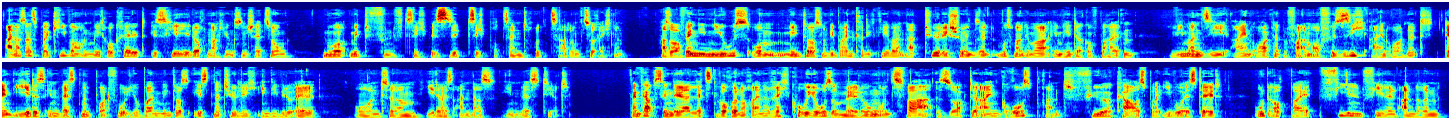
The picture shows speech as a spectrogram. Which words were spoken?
Anders als bei Kiva und Metrocredit ist hier jedoch nach jüngsten Schätzungen nur mit 50 bis 70 Prozent Rückzahlung zu rechnen. Also auch wenn die News um Mintos und die beiden Kreditgeber natürlich schön sind, muss man immer im Hinterkopf behalten, wie man sie einordnet und vor allem auch für sich einordnet. Denn jedes Investmentportfolio beim Mintos ist natürlich individuell und ähm, jeder ist anders investiert. Dann gab es in der letzten Woche noch eine recht kuriose Meldung und zwar sorgte ein Großbrand für Chaos bei Evo Estate und auch bei vielen, vielen anderen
